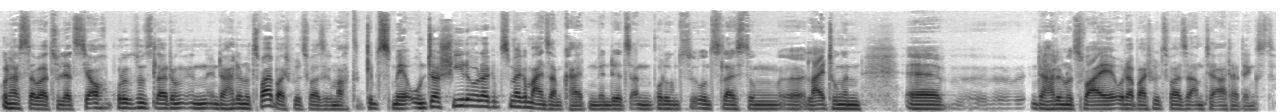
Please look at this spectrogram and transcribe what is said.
Und hast aber zuletzt ja auch Produktionsleitung in, in der Halle 02 beispielsweise gemacht. Gibt es mehr Unterschiede oder gibt es mehr Gemeinsamkeiten, wenn du jetzt an Produktionsleistungen, äh, Leitungen äh, in der Halle 02 oder beispielsweise am Theater denkst?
